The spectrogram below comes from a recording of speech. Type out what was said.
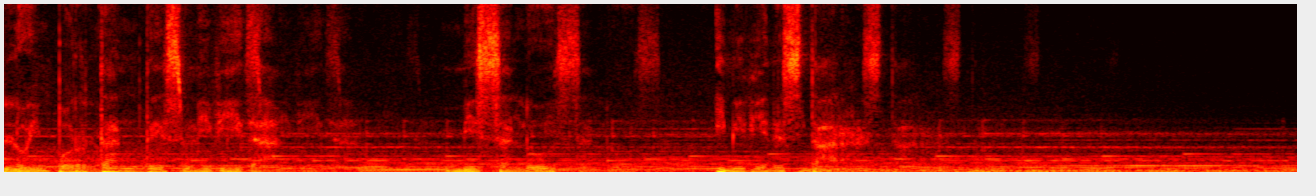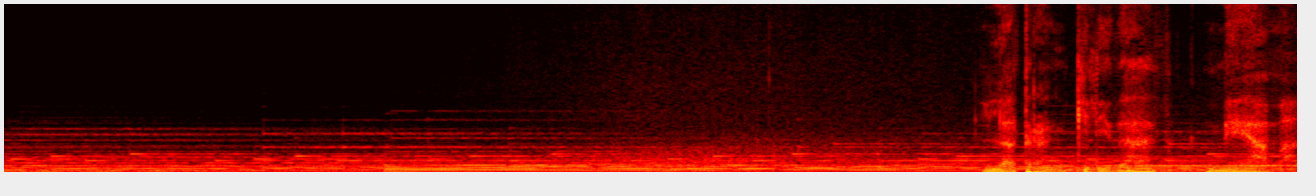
Lo importante es mi vida, mi salud y mi bienestar. La tranquilidad me ama,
